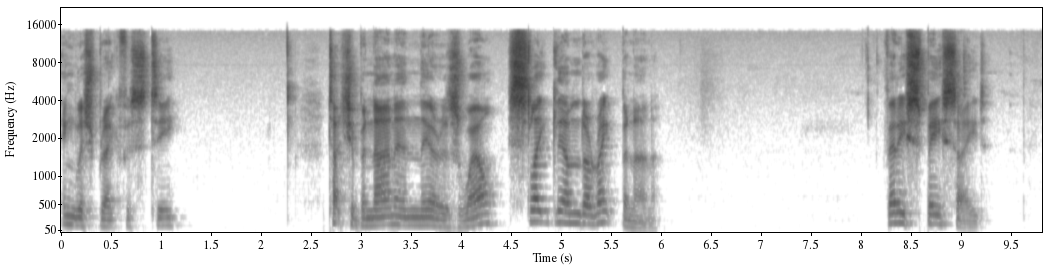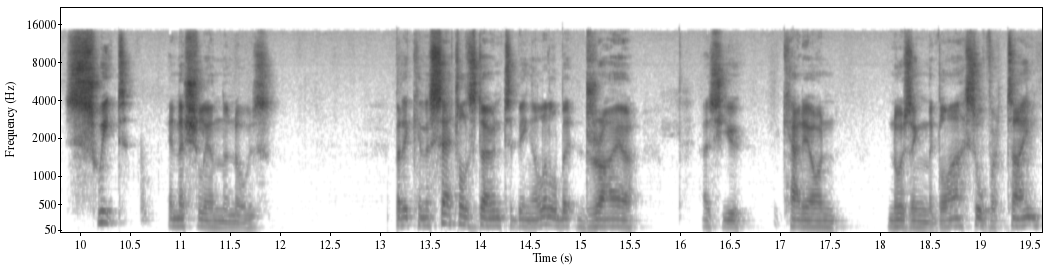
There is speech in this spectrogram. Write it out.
English breakfast tea. Touch of banana in there as well, slightly underripe banana. Very Speyside, sweet initially on the nose, but it kind of settles down to being a little bit drier as you carry on nosing the glass over time.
